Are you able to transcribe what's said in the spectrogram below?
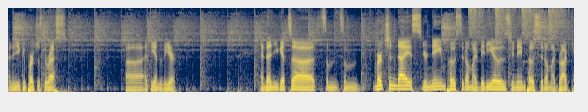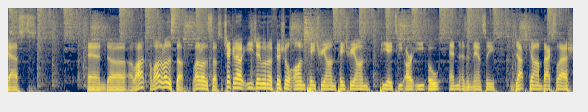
and then you can purchase the rest uh, at the end of the year and then you get uh, some some merchandise, your name posted on my videos, your name posted on my broadcasts, and uh, a lot a lot of other stuff, a lot of other stuff. So check it out, EJ Luna official on Patreon, Patreon, P A T R E O N as in Nancy dot com backslash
